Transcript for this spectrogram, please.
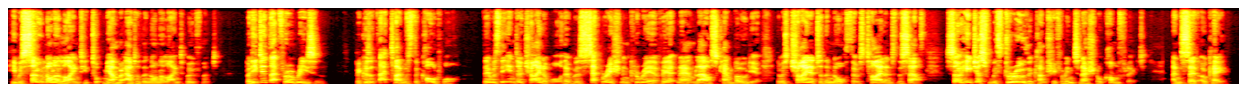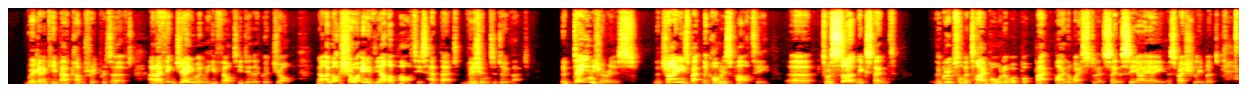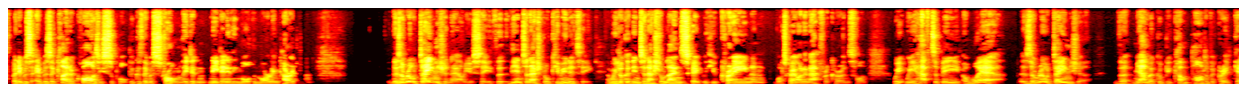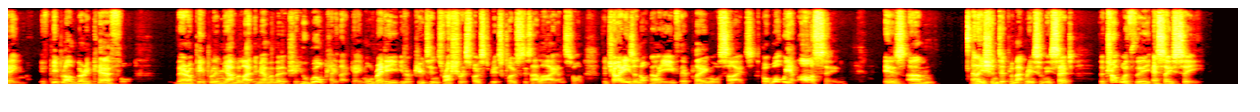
He was so non-aligned, he took Myanmar out of the non-aligned movement. But he did that for a reason, because at that time was the Cold War. There was the Indochina War. There was separation in Korea, Vietnam, Laos, Cambodia. There was China to the north. There was Thailand to the south. So he just withdrew the country from international conflict and said, okay, we're going to keep our country preserved. And I think genuinely he felt he did a good job. Now, I'm not sure any of the other parties had that vision to do that. The danger is the Chinese backed the Communist Party uh, to a certain extent the groups on the Thai border were backed by the West, let's say the CIA especially, but but it was it was a kind of quasi support because they were strong. They didn't need anything more than moral encouragement. There's a real danger now, you see, that the international community, and we look at the international landscape with Ukraine and what's going on in Africa and so on. We we have to be aware. There's a real danger that Myanmar could become part of a great game if people aren't very careful there are people in Myanmar, like the Myanmar military, who will play that game. Already, you know, Putin's Russia is supposed to be its closest ally and so on. The Chinese are not naive. They're playing all sides. But what we are seeing is um, an Asian diplomat recently said the trouble with the SAC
